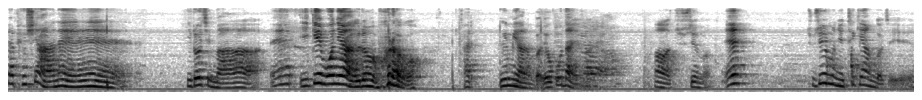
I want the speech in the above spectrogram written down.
야, 표시 안 해. 이러지 마. 에? 이게 뭐냐? 그러면 뭐라고? 가리- 의미하는 거. 요거다, 이거. 어, 주제문. 에? 주제문이 특이한 거지.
